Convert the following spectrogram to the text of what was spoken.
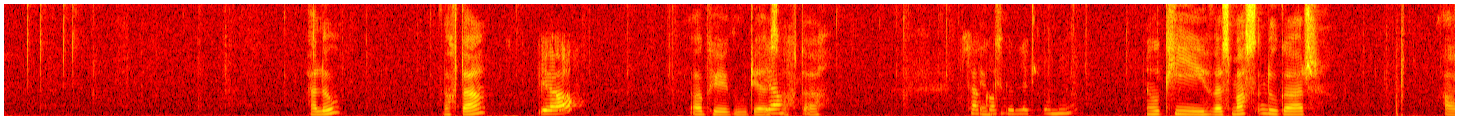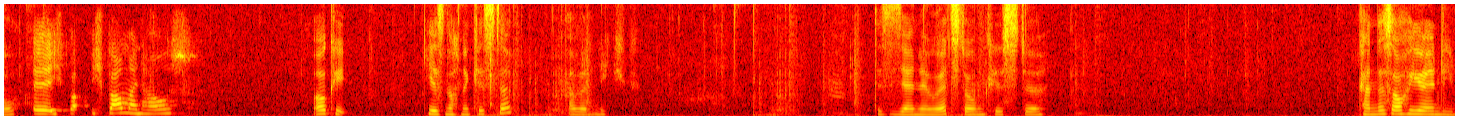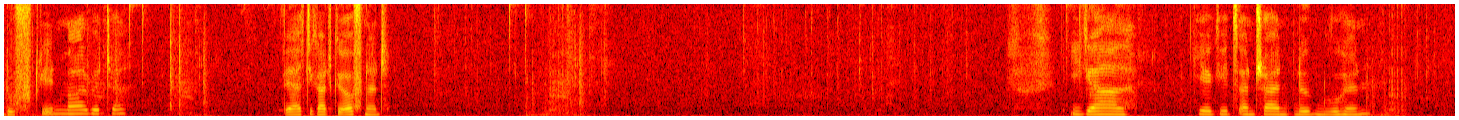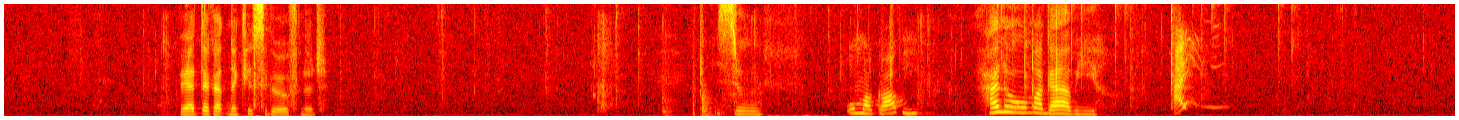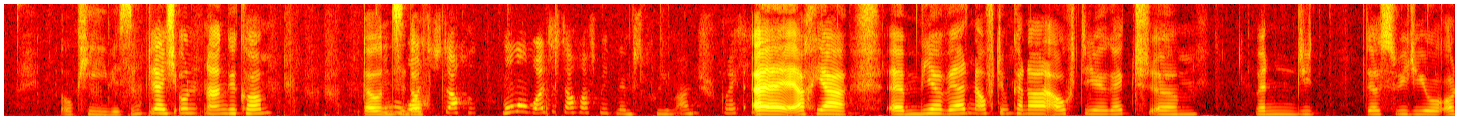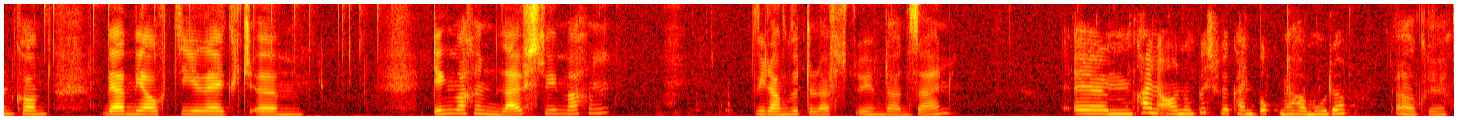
Hallo? Noch da? Ja, Okay, gut, er Ja. ist noch da. ich hab geleckt bei mir. Okay, was machst denn du gerade? Au. Äh, ich, ba ich baue mein Haus. Okay. Hier ist noch eine Kiste. Aber nicht. Das ist ja eine Redstone-Kiste. Kann das auch hier in die Luft gehen, mal bitte? Wer hat die gerade geöffnet? Egal. Hier geht's anscheinend nirgendwo hin. Wer hat da gerade eine Kiste geöffnet? So. Oma Gabi. Hallo Oma Gabi. Okay, wir sind gleich unten angekommen. Da unten Momo, sind auch. auch, Momo, wolltest du auch was mit einem Stream ansprechen? Äh, ach ja, ähm, wir werden auf dem Kanal auch direkt, ähm, wenn die, das Video on kommt, werden wir auch direkt ähm, Ding machen, Livestream machen. Wie lang wird der Livestream dann sein? Ähm, keine Ahnung, bis wir keinen Bock mehr haben, oder? Ah, okay.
